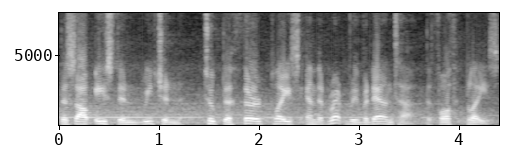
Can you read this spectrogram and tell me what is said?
The Southeastern region took the third place and the Red River Delta the fourth place.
